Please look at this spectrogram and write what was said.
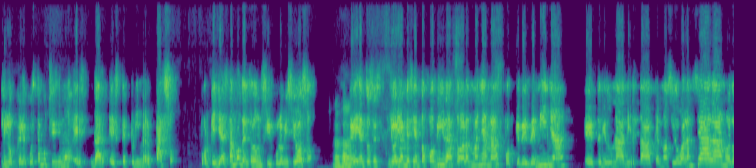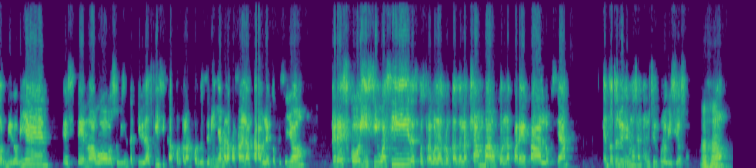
y lo que le cuesta muchísimo es dar este primer paso, porque ya estamos dentro de un círculo vicioso. Entonces yo ya me siento jodida todas las mañanas porque desde niña he tenido una dieta que no ha sido balanceada, no he dormido bien, este, no hago suficiente actividad física porque a lo mejor desde niña me la pasaba en la tablet o qué sé yo crezco y sigo así, después traigo las broncas de la chamba o con la pareja, lo que sea. Entonces vivimos en un círculo vicioso, ¿no?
